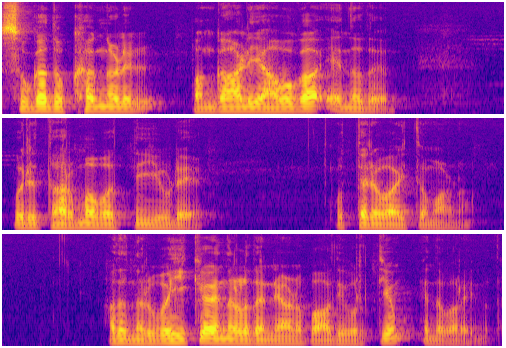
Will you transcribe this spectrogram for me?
സുഖദുഃഖങ്ങളിൽ പങ്കാളിയാവുക എന്നത് ഒരു ധർമ്മപത്നിയുടെ ഉത്തരവാദിത്വമാണ്. അത് നിർവഹിക്കുക എന്നുള്ളത് തന്നെയാണ് പാതിവൃത്യം എന്ന് പറയുന്നത്.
